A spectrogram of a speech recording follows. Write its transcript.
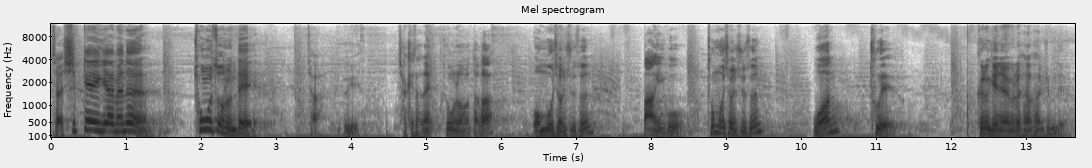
자, 쉽게 얘기하면은 총을 쏘는데 자, 여기 자켓 안에 총을 넣었다가 one motion 슛은 빵이고 two motion 슛은 one, two예요. 그런 개념으로 생각하시면 돼요.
